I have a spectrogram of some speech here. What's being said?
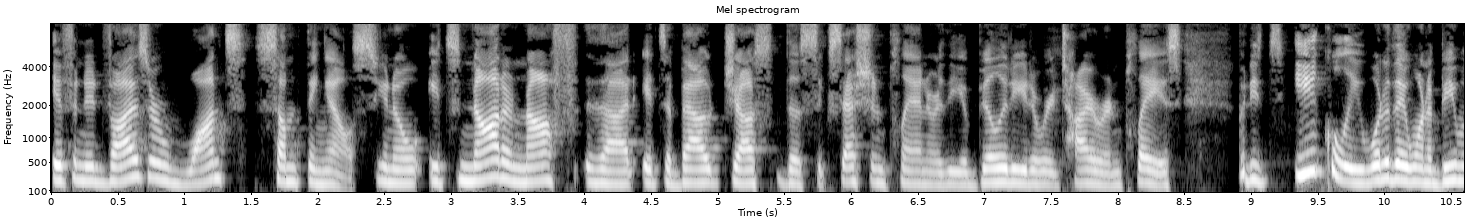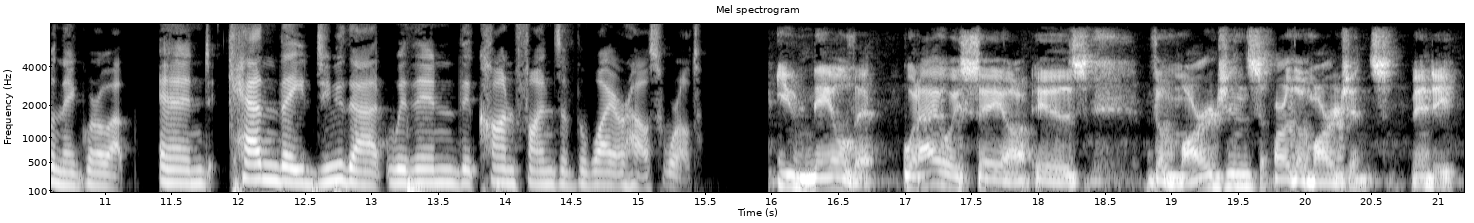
if an advisor wants something else, you know, it's not enough that it's about just the succession plan or the ability to retire in place but it's equally what do they want to be when they grow up? And can they do that within the confines of the wirehouse world? You nailed it. What I always say uh, is the margins are the margins, Mindy.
